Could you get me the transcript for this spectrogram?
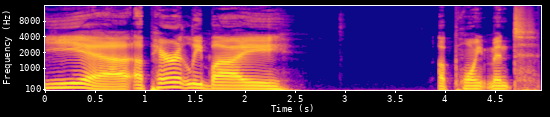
Yeah. Apparently by appointment,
